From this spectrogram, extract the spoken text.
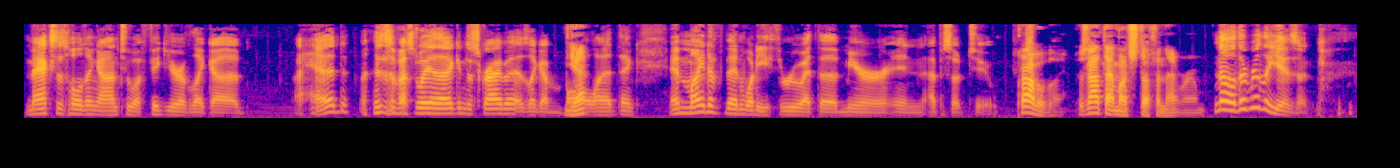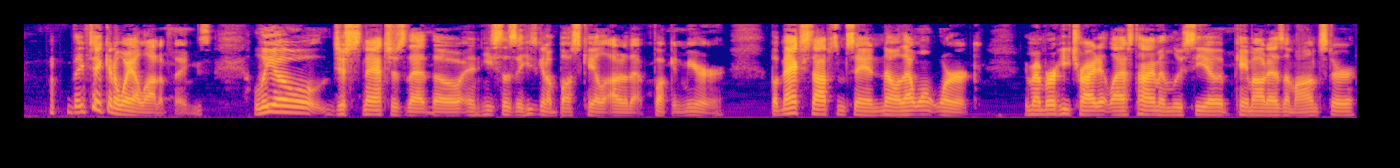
Max is holding on to a figure of like a a head is the best way that I can describe it as like a ball Yeah. head thing. It might have been what he threw at the mirror in episode 2. Probably. There's not that much stuff in that room. No, there really isn't. They've taken away a lot of things. Leo just snatches that though, and he says that he's gonna bust Kayla out of that fucking mirror. But Max stops him, saying, "No, that won't work." Remember, he tried it last time, and Lucia came out as a monster.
